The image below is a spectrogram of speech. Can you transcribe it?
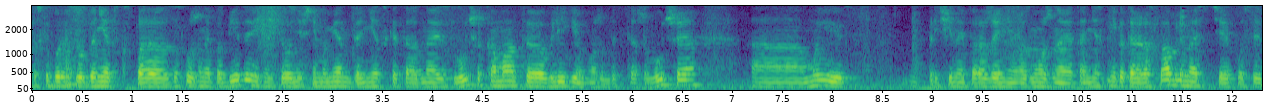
баскетбольный клуб Донецк с заслуженной победой. На сегодняшний момент Донецк это одна из лучших команд э, в лиге, может быть даже лучшая. А, Мы причиной поражения, возможно, это не- некоторая расслабленность э, после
